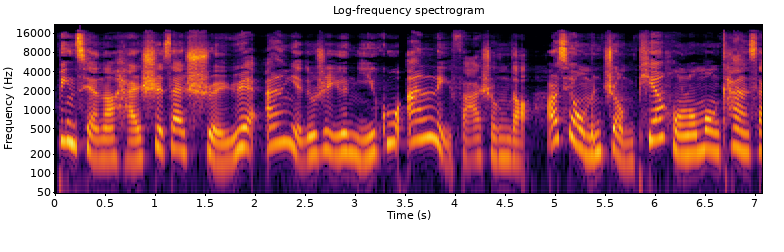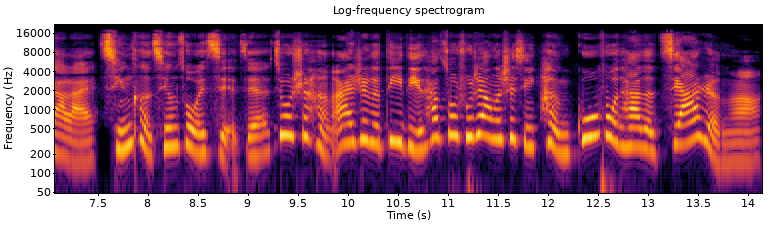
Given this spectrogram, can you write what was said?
并且呢，还是在水月庵，也就是一个尼姑庵里发生的。而且我们整篇《红楼梦》看下来，秦可卿作为姐姐，就是很爱这个弟弟，她做出这样的事情，很辜负她的家人啊。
